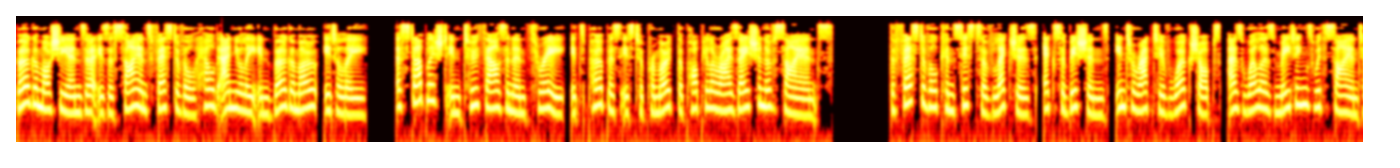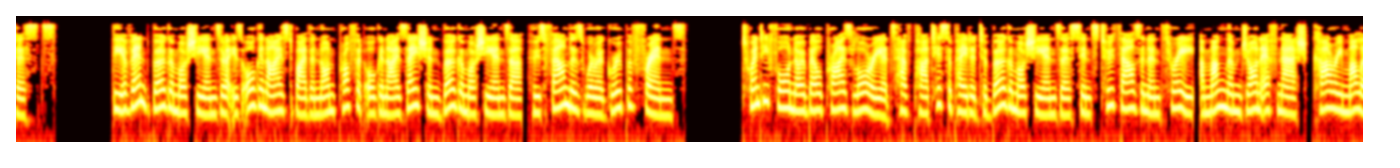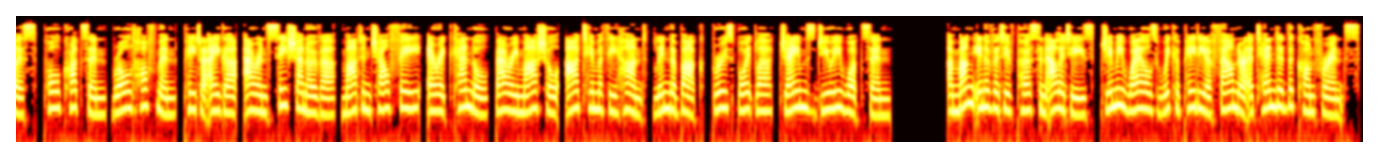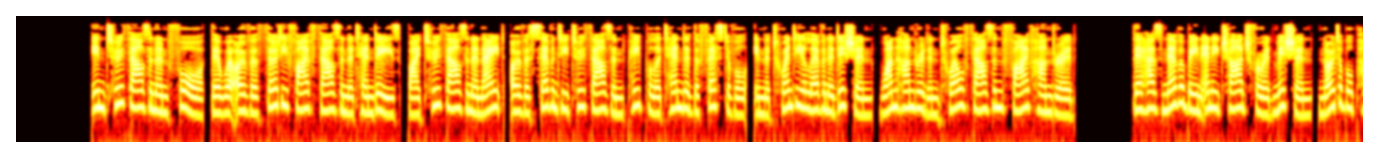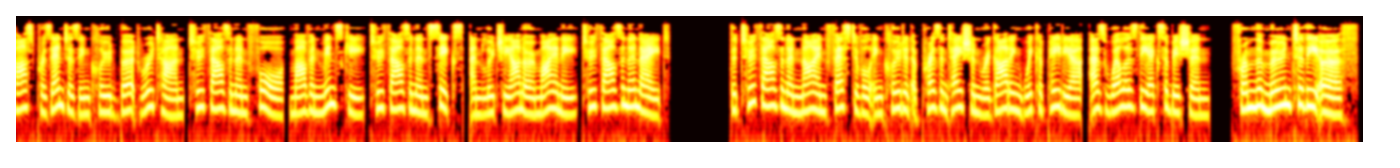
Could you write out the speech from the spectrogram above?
Bergamoscienza is a science festival held annually in Bergamo, Italy. Established in 2003, its purpose is to promote the popularization of science. The festival consists of lectures, exhibitions, interactive workshops, as well as meetings with scientists. The event Bergamoscienza is organized by the non-profit organization Bergamoscienza, whose founders were a group of friends. 24 Nobel Prize laureates have participated to Bergamoscienza since 2003, among them John F. Nash, Kary Mullis, Paul Crutzen, Roald Hoffmann, Peter Agre, Aaron Ciechanover, Martin Chalfie, Eric Kandel, Barry Marshall, R. Timothy Hunt, Linda Buck, Bruce Beutler, James Dewey Watson. Among innovative personalities, Jimmy Wales Wikipedia founder attended the conference. In 2004, there were over 35,000 attendees. By 2008, over 72,000 people attended the festival. In the 2011 edition, 112,500. There has never been any charge for admission. Notable past presenters include Burt Rutan (2004), Marvin Minsky (2006), and Luciano Maiani (2008). The 2009 festival included a presentation regarding Wikipedia, as well as the exhibition, "'From the Moon to the Earth'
